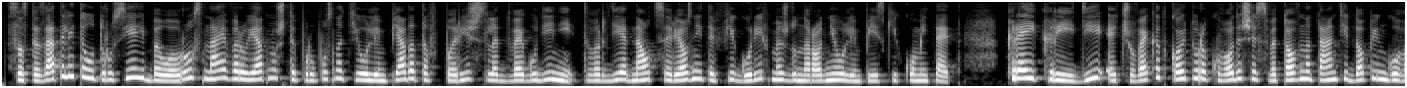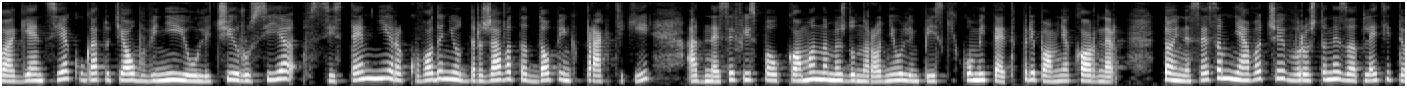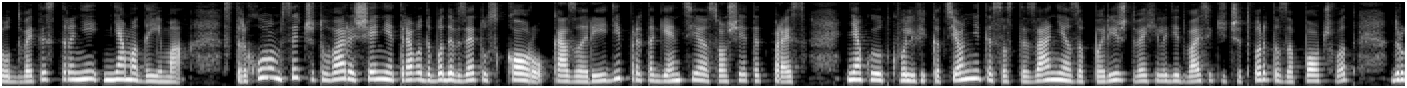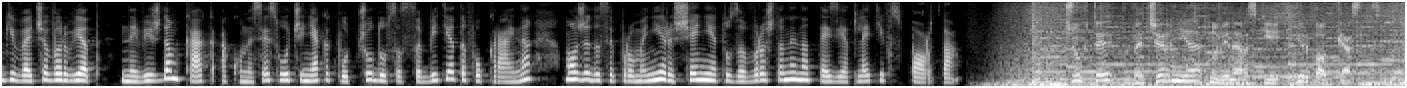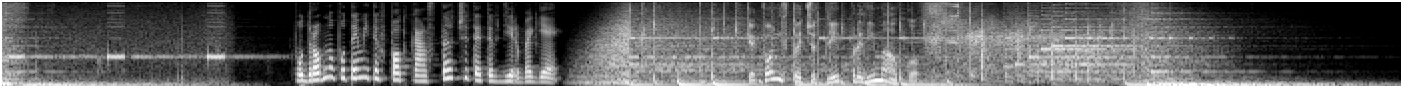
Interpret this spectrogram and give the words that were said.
Състезателите от Русия и Беларус най-вероятно ще пропуснат и Олимпиадата в Париж след две години, твърди една от сериозните фигури в Международния олимпийски комитет. Крей Криди е човекът, който ръководеше Световната антидопингова агенция, когато тя обвини и уличи Русия в системни, ръководени от държавата допинг практики, а днес е в изпълкома на Международния олимпийски комитет, припомня Корнер. Той не се съмнява, че връщане за атлетите от двете страни няма да има. Страхувам се, че това решение трябва да бъде взето скоро, каза Риди пред агенция Associated Press. Някои от квалификационните състезания за Париж 2024 започват, други вече вървят. Не виждам как, ако не се случи някакво чудо с събитията в Украина, може да се промени решението за връщане на тези атлети в спорта. Чухте вечерния новинарски Дир подкаст. Подробно по темите в подкаста четете в Дирбеге. Какво ни впечатли преди малко?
